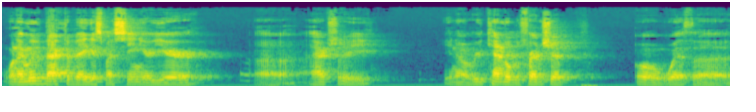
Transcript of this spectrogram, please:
when I moved back to Vegas my senior year, uh, I actually, you know, rekindled a friendship uh, with uh,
